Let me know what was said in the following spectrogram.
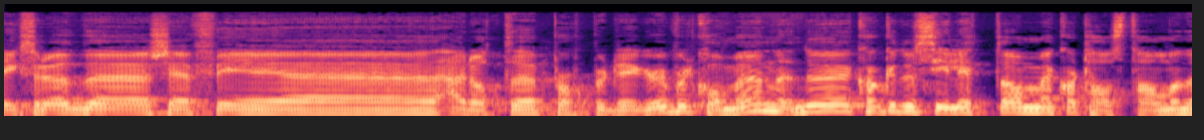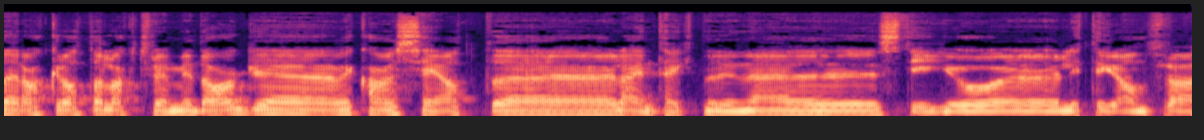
Riksrød, sjef i eh, R8 Property Group, velkommen. Du, kan ikke du si litt om kvartalstallene dere akkurat har lagt frem i dag? Eh, vi kan jo se at leieinntektene dine stiger jo litt fra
